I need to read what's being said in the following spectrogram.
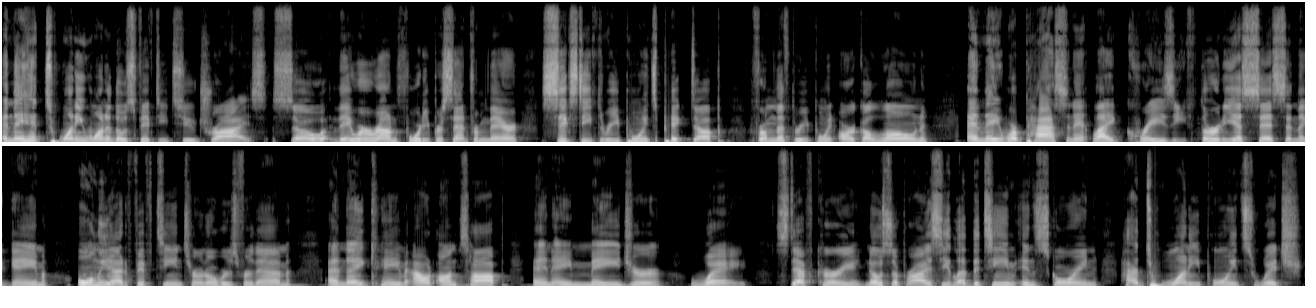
And they hit 21 of those 52 tries. So they were around 40% from there, 63 points picked up from the three point arc alone. And they were passing it like crazy. 30 assists in the game, only had 15 turnovers for them. And they came out on top in a major way. Steph Curry, no surprise, he led the team in scoring, had 20 points, which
